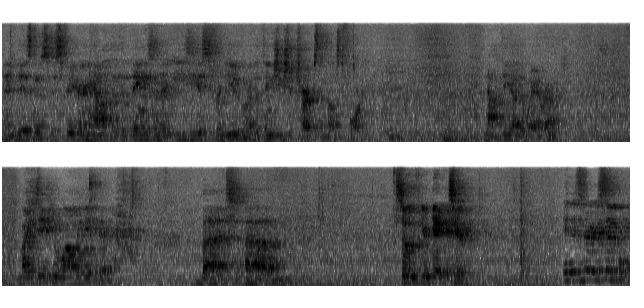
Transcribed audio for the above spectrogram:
and in business is figuring out that the things that are easiest for you are the things you should charge the most for, not the other way around. It might take you a while to get there, but um, so your gates here. It is very simple.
